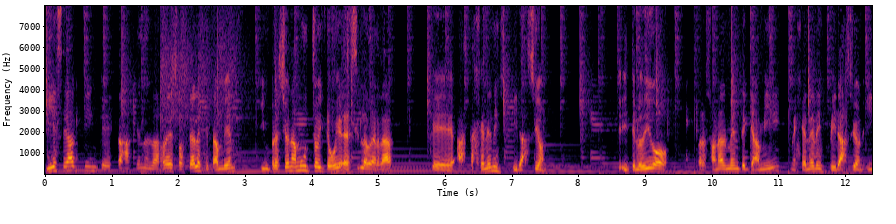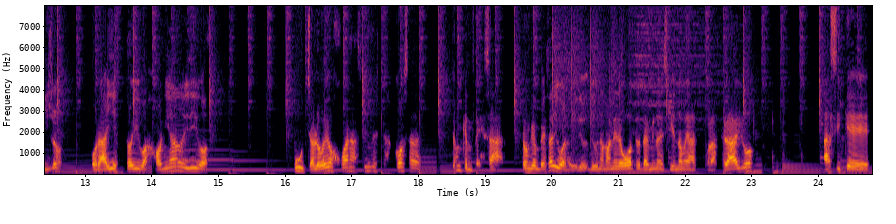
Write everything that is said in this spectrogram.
Y ese acting que estás haciendo en las redes sociales que también impresiona mucho y te voy a decir la verdad, que hasta genera inspiración. Y te lo digo personalmente que a mí me genera inspiración. Y yo por ahí estoy bajoneado y digo, pucha, lo veo Juan haciendo estas cosas, tengo que empezar tengo que empezar y bueno, de, una manera u otra termino decidiéndome por hacer algo. Así que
